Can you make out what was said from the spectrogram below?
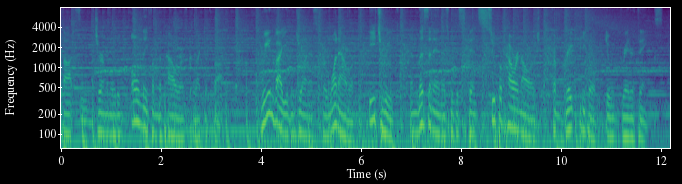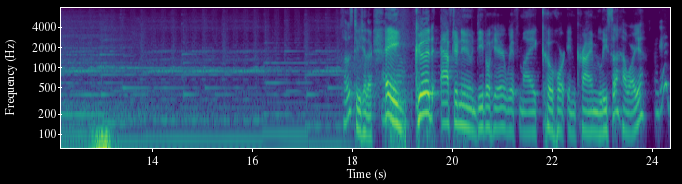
thought seeds germinating only from the power of collective thought. We invite you to join us for one hour each week and listen in as we dispense superpower knowledge from great people doing greater things. Close to each other. Hey, good afternoon. Devo here with my cohort in crime, Lisa. How are you? I'm good.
